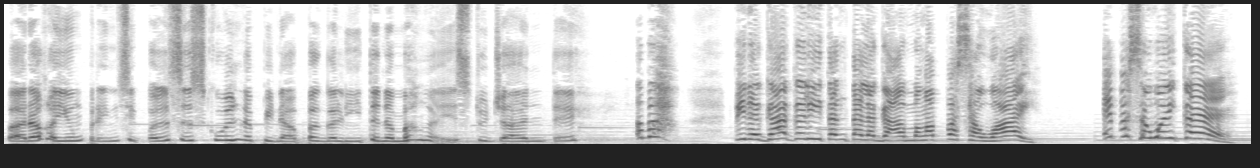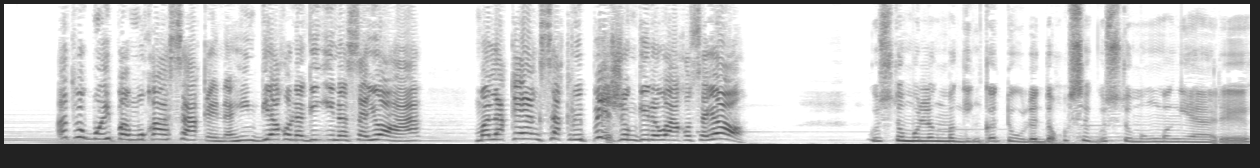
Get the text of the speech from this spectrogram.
Para kayong principal sa school na pinapagalitan ng mga estudyante. Aba, pinagagalitan talaga ang mga pasaway. Eh pasaway ka eh. At huwag mo ipamukha sa akin na hindi ako naging ina sa'yo ha. Malaki ang sakripisyong ginawa ko sa'yo. Gusto mo lang maging katulad ako sa gusto mong mangyari.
